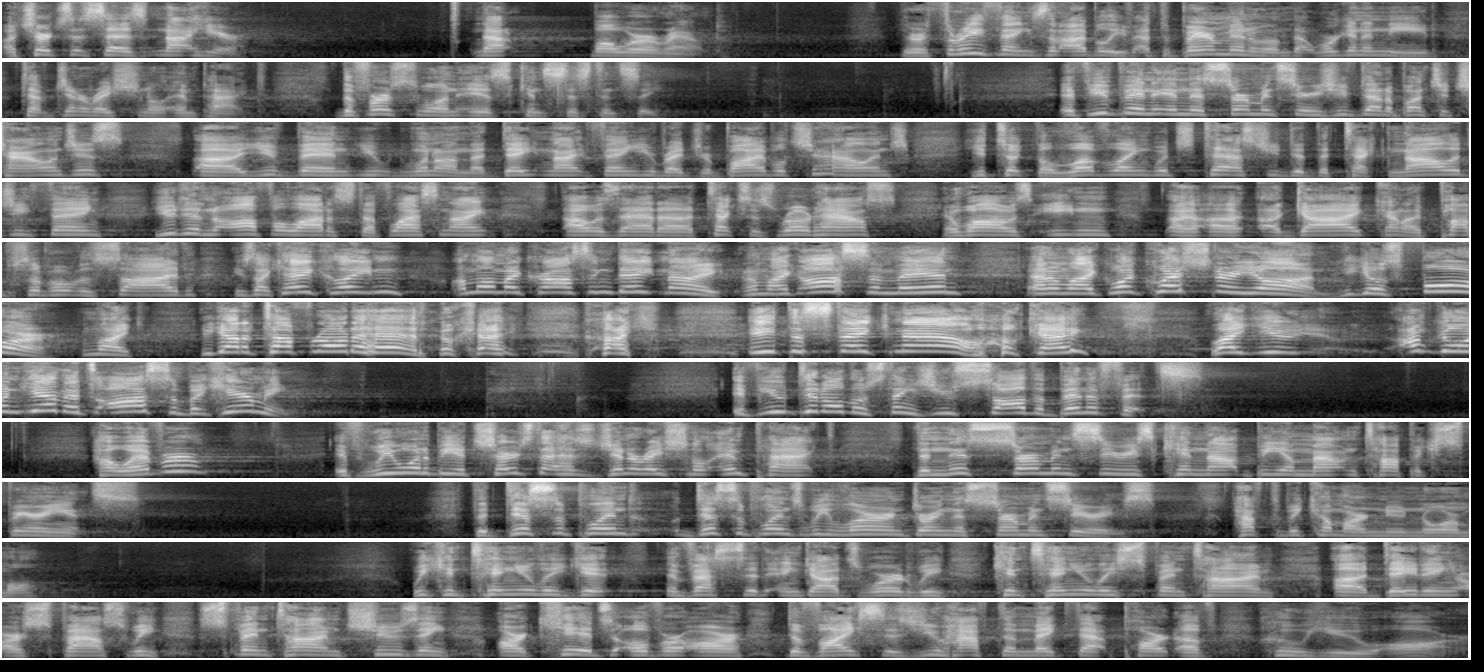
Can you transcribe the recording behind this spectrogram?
A church that says, not here, not while we're around. There are three things that I believe, at the bare minimum, that we're going to need to have generational impact. The first one is consistency. If you've been in this sermon series, you've done a bunch of challenges. Uh, you've been, you went on the date night thing, you read your Bible challenge, you took the love language test, you did the technology thing, you did an awful lot of stuff. Last night, I was at a Texas Roadhouse, and while I was eating, a, a, a guy kind of like pops up over the side. He's like, Hey, Clayton, I'm on my crossing date night. And I'm like, awesome, man. And I'm like, what question are you on? He goes, four. I'm like, you got a tough road ahead, okay? Like, eat the steak now, okay? Like, you, I'm going, yeah, that's awesome, but hear me. If you did all those things, you saw the benefits. However, if we want to be a church that has generational impact, then this sermon series cannot be a mountaintop experience. The disciplined, disciplines we learn during this sermon series have to become our new normal. We continually get invested in God's word. We continually spend time uh, dating our spouse. We spend time choosing our kids over our devices. You have to make that part of who you are.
